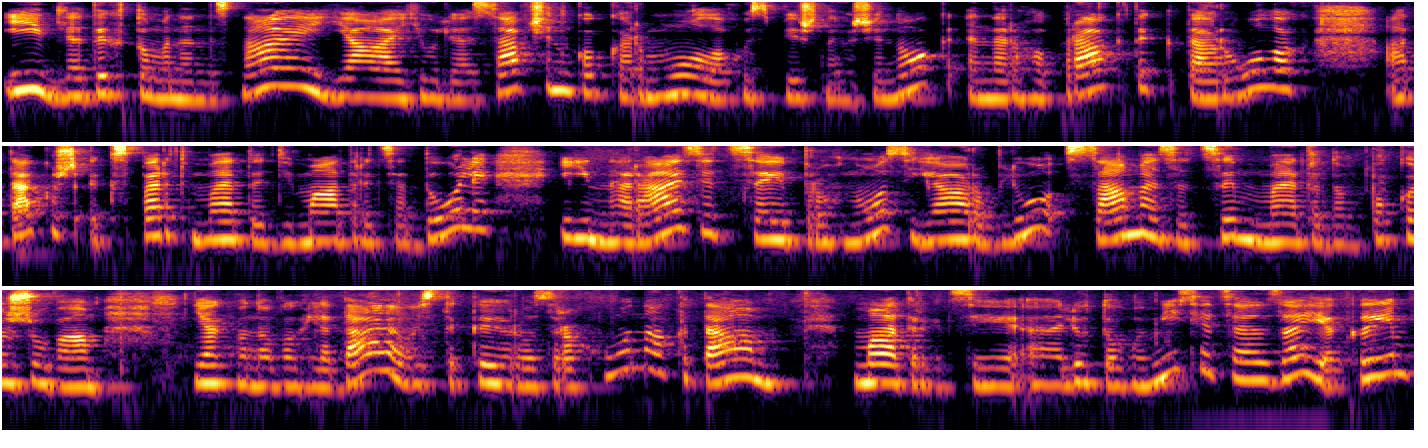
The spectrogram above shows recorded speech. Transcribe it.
І для тих, хто мене не знає, я Юлія Савченко, кармолог успішних жінок, енергопрактик, таролог, а також експерт методі матриця долі. І наразі цей прогноз я роблю саме за цим методом. Покажу вам, як воно виглядає. Ось такий розрахунок та матриці е, лютого місяця, за яким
